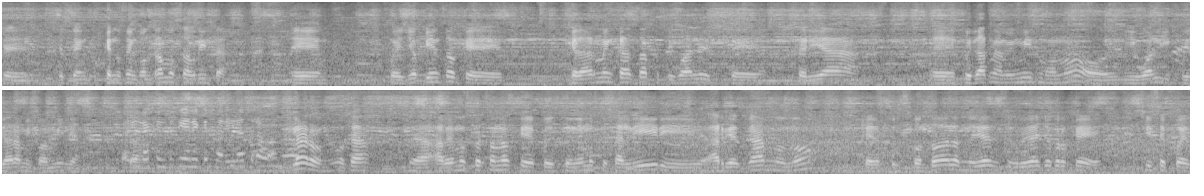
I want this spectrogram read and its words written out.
Que, nos encontramos ahorita. Eh, pues yo pienso que quedarme en casa, pues igual este, sería cuidarme a mí mismo, ¿no? O igual y cuidar a mi familia. O sea, la gente tiene que salir a trabajar. Claro, o sea, eh, habemos personas que pues tenemos que salir y arriesgarnos, ¿no? Pero pues con todas las medidas de seguridad yo creo que sí se puede.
